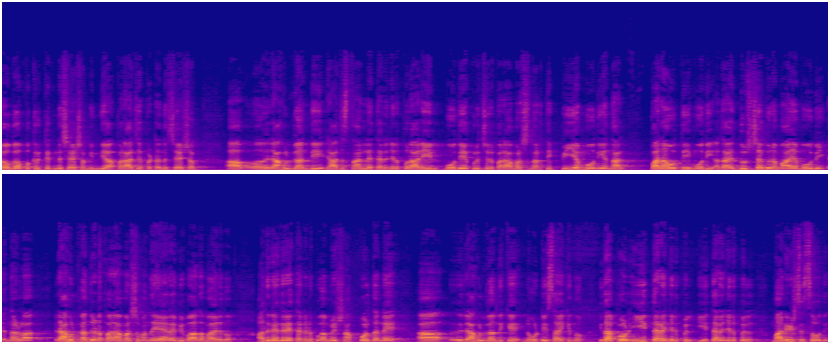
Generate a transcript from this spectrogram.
ലോകകപ്പ് ക്രിക്കറ്റിന് ശേഷം ഇന്ത്യ പരാജയപ്പെട്ടതിന് ശേഷം രാഹുൽ ഗാന്ധി രാജസ്ഥാനിലെ തെരഞ്ഞെടുപ്പ് റാലിയിൽ മോദിയെക്കുറിച്ചൊരു പരാമർശം നടത്തി. പി എം മോദി എന്നാൽ പനൌത്തി മോദി അതായത് ദുശഗുണമായ മോദി എന്നുള്ള രാഹുൽ ഗാന്ധിയുടെ പരാമർശം വന്ന് ഏറെ വിവാദമായിരുന്നു. അതിനെതിരെ തെരഞ്ഞെടുപ്പ് കമ്മീഷൻ അപ്പോൾ തന്നെ രാഹുൽ ഗാന്ധിക്ക് നോട്ടീസ് അയക്കുന്നു. ഇതപ്പോൾ ഈ തെരഞ്ഞെടുപ്പിൽ ഈ തെരഞ്ഞെടുപ്പിൽ മനീഷ് സിസോദി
